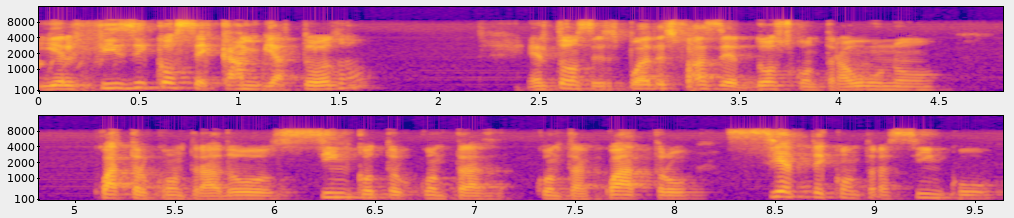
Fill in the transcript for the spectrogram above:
Y el físico se cambia todo entonces, puedes hacer 2 contra 1, 4 contra 2, 5 contra, contra 4, 7 contra 5,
